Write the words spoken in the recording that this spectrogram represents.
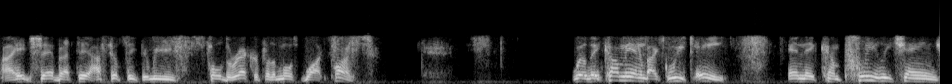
I hate to say it, but I, th- I still think that we hold the record for the most blocked punts. Well, they come in like week eight and they completely change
